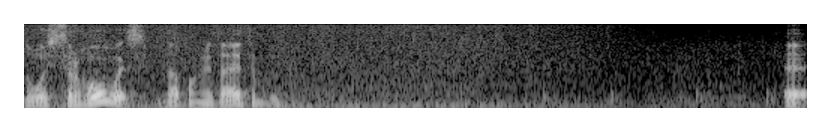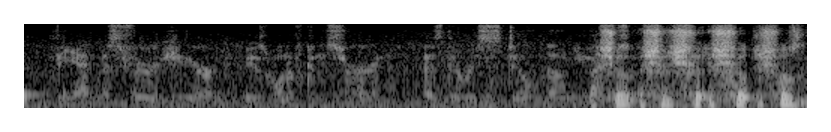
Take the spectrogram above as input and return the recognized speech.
ну ось торговець, да, пам'ятаєте, був? Е, А що- що- що- що- що з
